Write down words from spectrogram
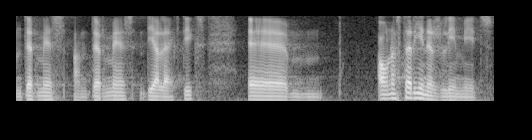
en termes, en termes dialèctics. Eh, on estarien els límits?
